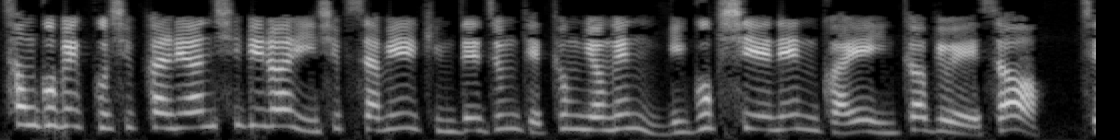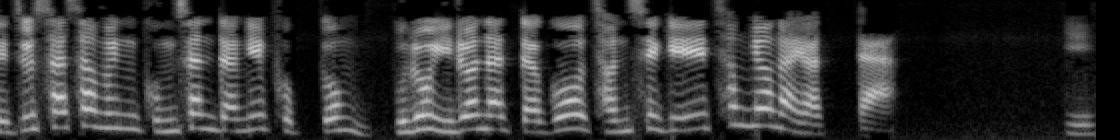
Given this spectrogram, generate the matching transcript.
1998년 11월 23일 김대중 대통령은 미국 CNN과의 인터뷰에서 제주 4.3은 공산당의 폭동으로 일어났다고 전 세계에 천명하였다. 2.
